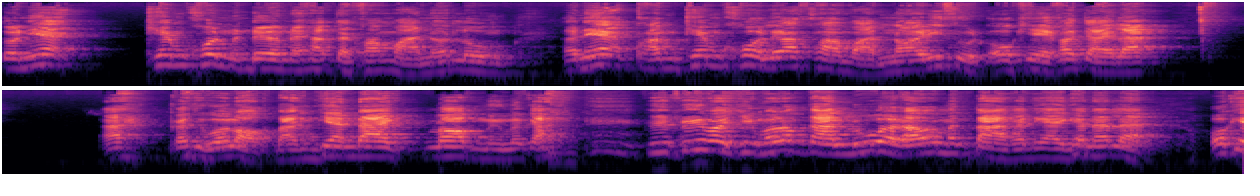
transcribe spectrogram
ตัวเนี้ยเข้มข้นเหมือนเดิมนะครับ แต่ความหวานน้อยลง อันเนี้ยความเข้มข้นและก็ความหวานน้อยที่สุดโอเคเข้าใจละอะก็ถือว่าหลอกตังเพี้ยนได้รอบหนึ่งแล้วกัน คือซื้อมาชิมเพราะต้องการรู้อะครับว่ามันต่างกันยังไงแค่นั้นแหละ โอเค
